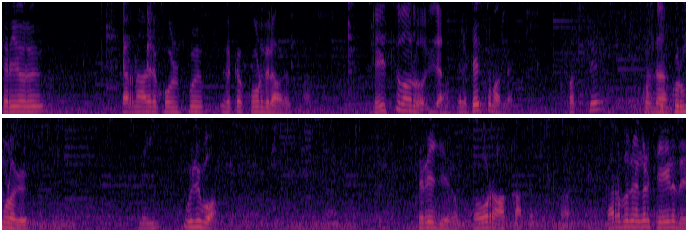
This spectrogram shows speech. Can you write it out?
ചെറിയൊരു കാരണം അതിന് കൊഴുപ്പ് ഇതൊക്കെ കൂടുതലാണ്. ടേസ്റ്റ് മാറുമോ ഇല്ല. അല്ല ടേസ്റ്റ് മാറില്ല. ഫസ്റ്റ് കുറച്ച് കുരുമുളക് നെയ് ഉലുവ. ചെറിയ ജീരകം ഓറാക്കാത്തത് കാരണം ഇപ്പോൾ ഞങ്ങൾ ചെയ്യണത്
